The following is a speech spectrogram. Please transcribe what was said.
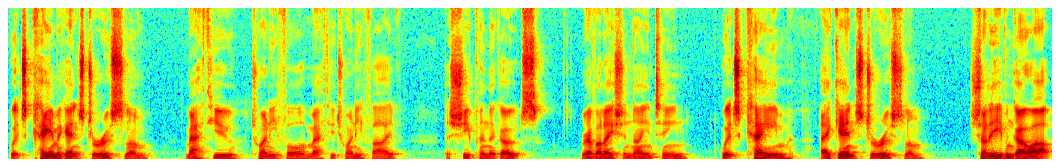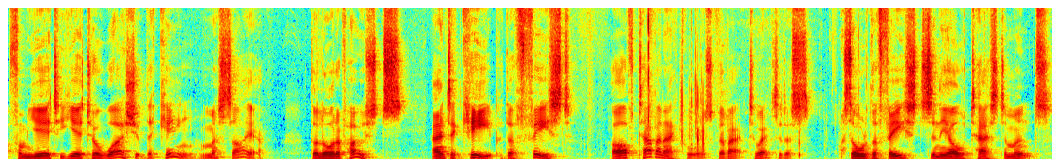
which came against Jerusalem, Matthew 24, Matthew 25, the sheep and the goats, Revelation 19, which came against Jerusalem, shall even go up from year to year to worship the King, Messiah, the Lord of hosts, and to keep the feast of tabernacles. Go back to Exodus. So, all of the feasts in the Old Testament,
